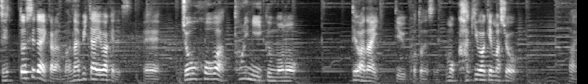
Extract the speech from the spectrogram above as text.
Z 世代から学びたいわけです。えー、情報は取りに行くものではないっていうことですね。もう書き分けましょう。はい。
